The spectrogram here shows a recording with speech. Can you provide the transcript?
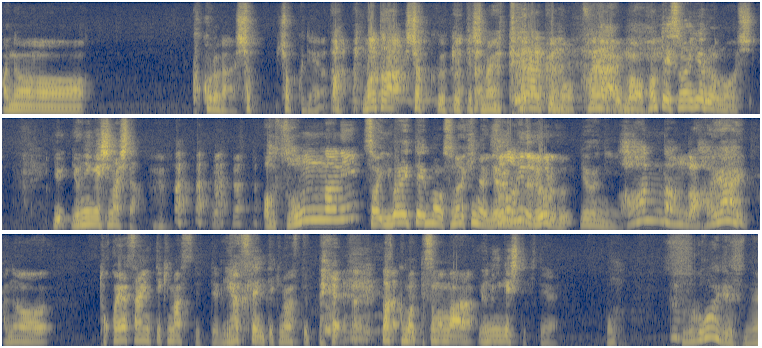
あ、あのー心がショックで、えあ、また、ショック受けてしまって。早くもはい、早くももう本当にその夜も夜逃げしました。あ、そんなに？そう言われて、もうその日のそ夜に。の日の夜？夜に、判断が早いあのー床屋さん行ってきますって言って、理髪店行ってきますって言って、バッグ持ってそのまま夜逃げしてきて、すごいですね。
